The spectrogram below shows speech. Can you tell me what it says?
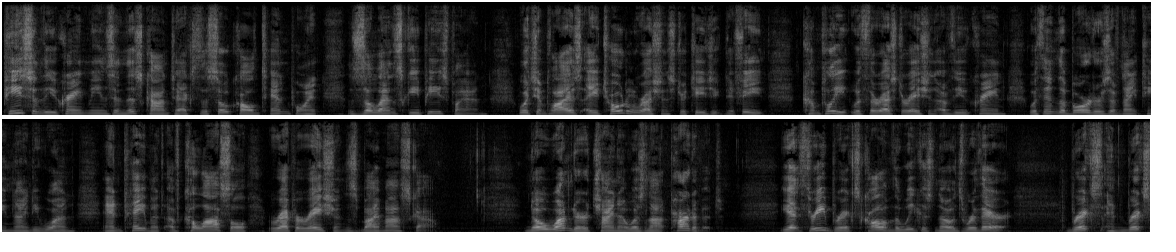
Peace in the Ukraine means, in this context, the so called 10 point Zelensky peace plan, which implies a total Russian strategic defeat, complete with the restoration of the Ukraine within the borders of 1991 and payment of colossal reparations by Moscow. No wonder China was not part of it. Yet three BRICS, call them the weakest nodes, were there. BRICS and BRICS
